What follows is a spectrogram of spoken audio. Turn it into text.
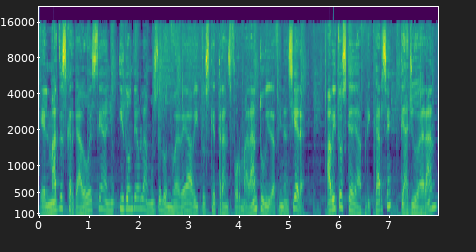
el más descargado este año y donde hablamos de los nueve hábitos que transformarán tu vida financiera. Hábitos que de aplicarse te ayudarán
